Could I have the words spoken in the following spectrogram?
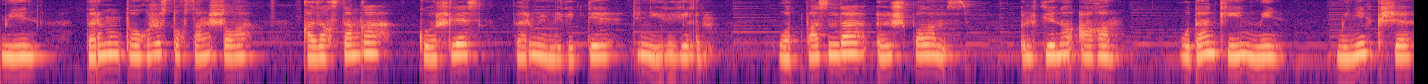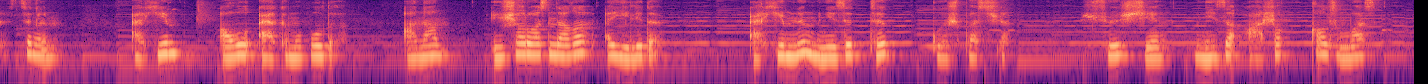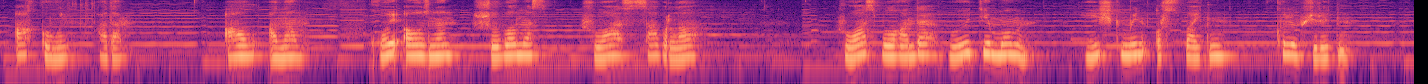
мен 1990 жылы қазақстанға көршілес бір мемлекетте дүниеге келдім. Отбасында үш баламыз үлкені ағам. Одан кейін мен менен кіші сіңілім. Әкем ауыл әкімі болды. Анам үй шаруасындағы әйел еді. Әкемнің мінезі тік көшбасшы. Сөзшең мінезі ашық қалжыңбас ақкөңіл адам. Ал анам қой аузынан шөп алмас жуас сабырлы. Жуас болғанда өте момын ешкіммен ұрыспайтын күліп жүретін.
